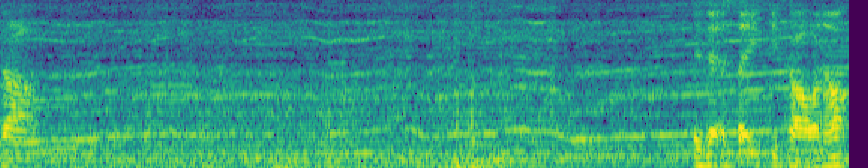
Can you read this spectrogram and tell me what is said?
car. Is it a safety car or not?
